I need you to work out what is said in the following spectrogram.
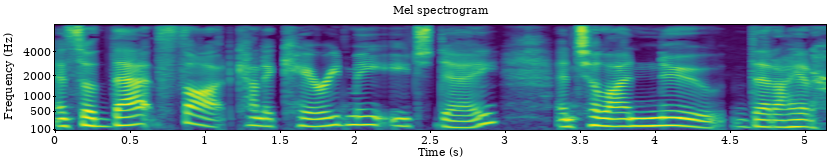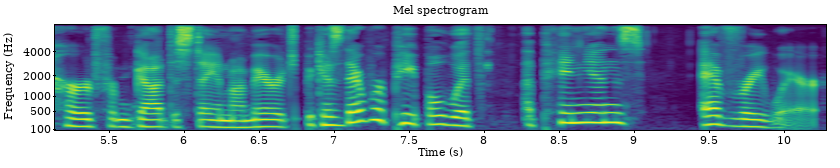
And so that thought kind of carried me each day until I knew that I had heard from God to stay in my marriage because there were people with opinions everywhere.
